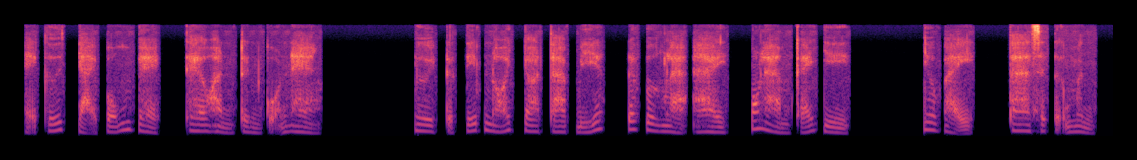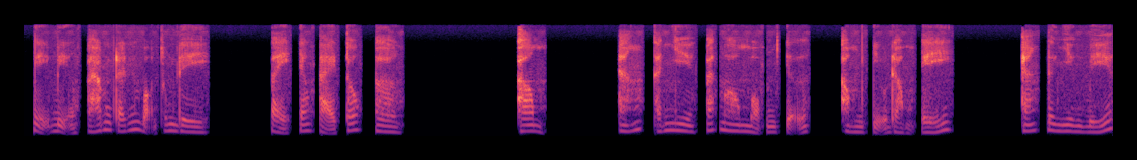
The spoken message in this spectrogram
thể cứ chạy bốn về theo hành trình của nàng. Ngươi trực tiếp nói cho ta biết đối phương là ai, muốn làm cái gì. Như vậy, ta sẽ tự mình nghĩ biện pháp tránh bọn chúng đi. Vậy chẳng phải tốt hơn. Không. Hắn thánh nhiên phát ngôn một chữ, không chịu đồng ý. Hắn đương nhiên biết,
